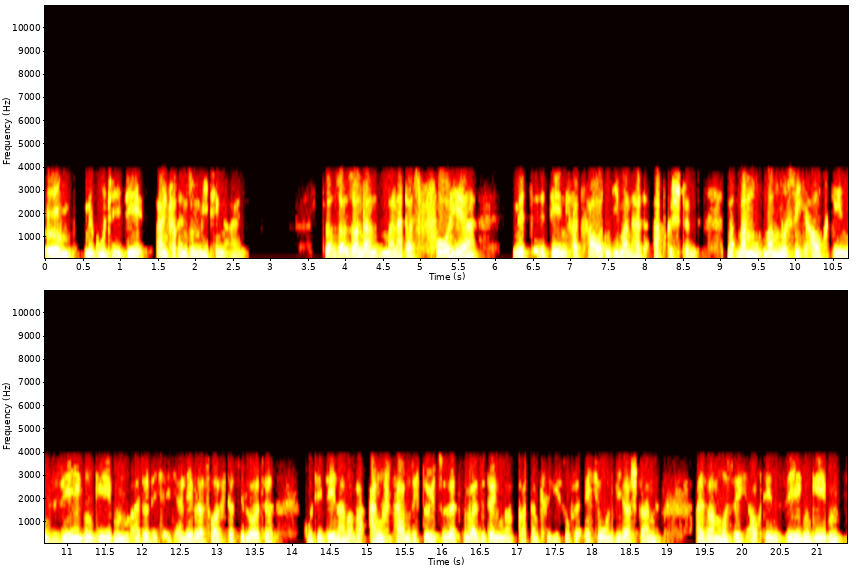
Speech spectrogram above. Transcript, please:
irgendeine gute Idee einfach in so ein Meeting ein, so, so, sondern man hat das vorher mit den Vertrauten, die man hat, abgestimmt. Man, man, man muss sich auch den Segen geben. Also ich, ich erlebe das häufig, dass die Leute gute Ideen haben, aber Angst haben, sich durchzusetzen, weil sie denken, oh Gott, dann kriege ich so viel Echo und Widerstand. Also man muss sich auch den Segen geben,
